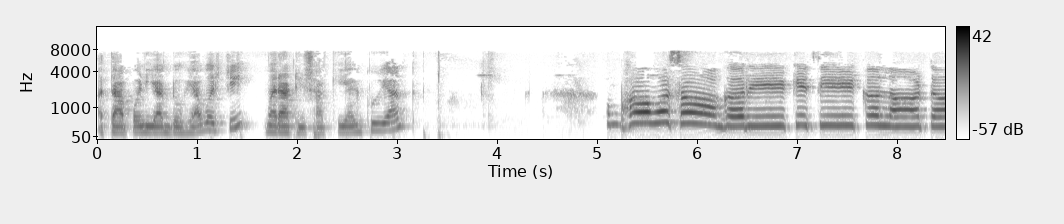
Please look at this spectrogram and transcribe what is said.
आता आपण या दोह्यावरची मराठी साखी ऐकूयात. भावसागरे किती कलाटा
